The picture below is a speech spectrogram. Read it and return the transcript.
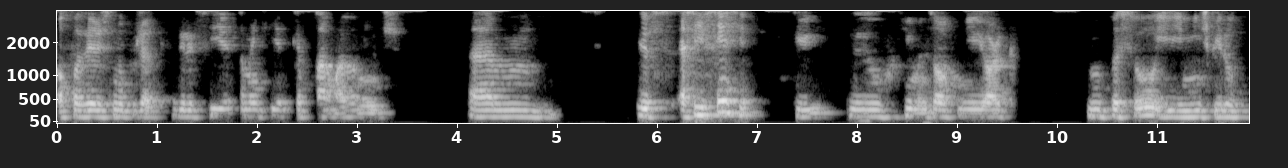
ao fazer este meu projeto de fotografia também queria captar mais ou menos um, esse, essa essência que, que, o Humans of New York me passou e me inspirou.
